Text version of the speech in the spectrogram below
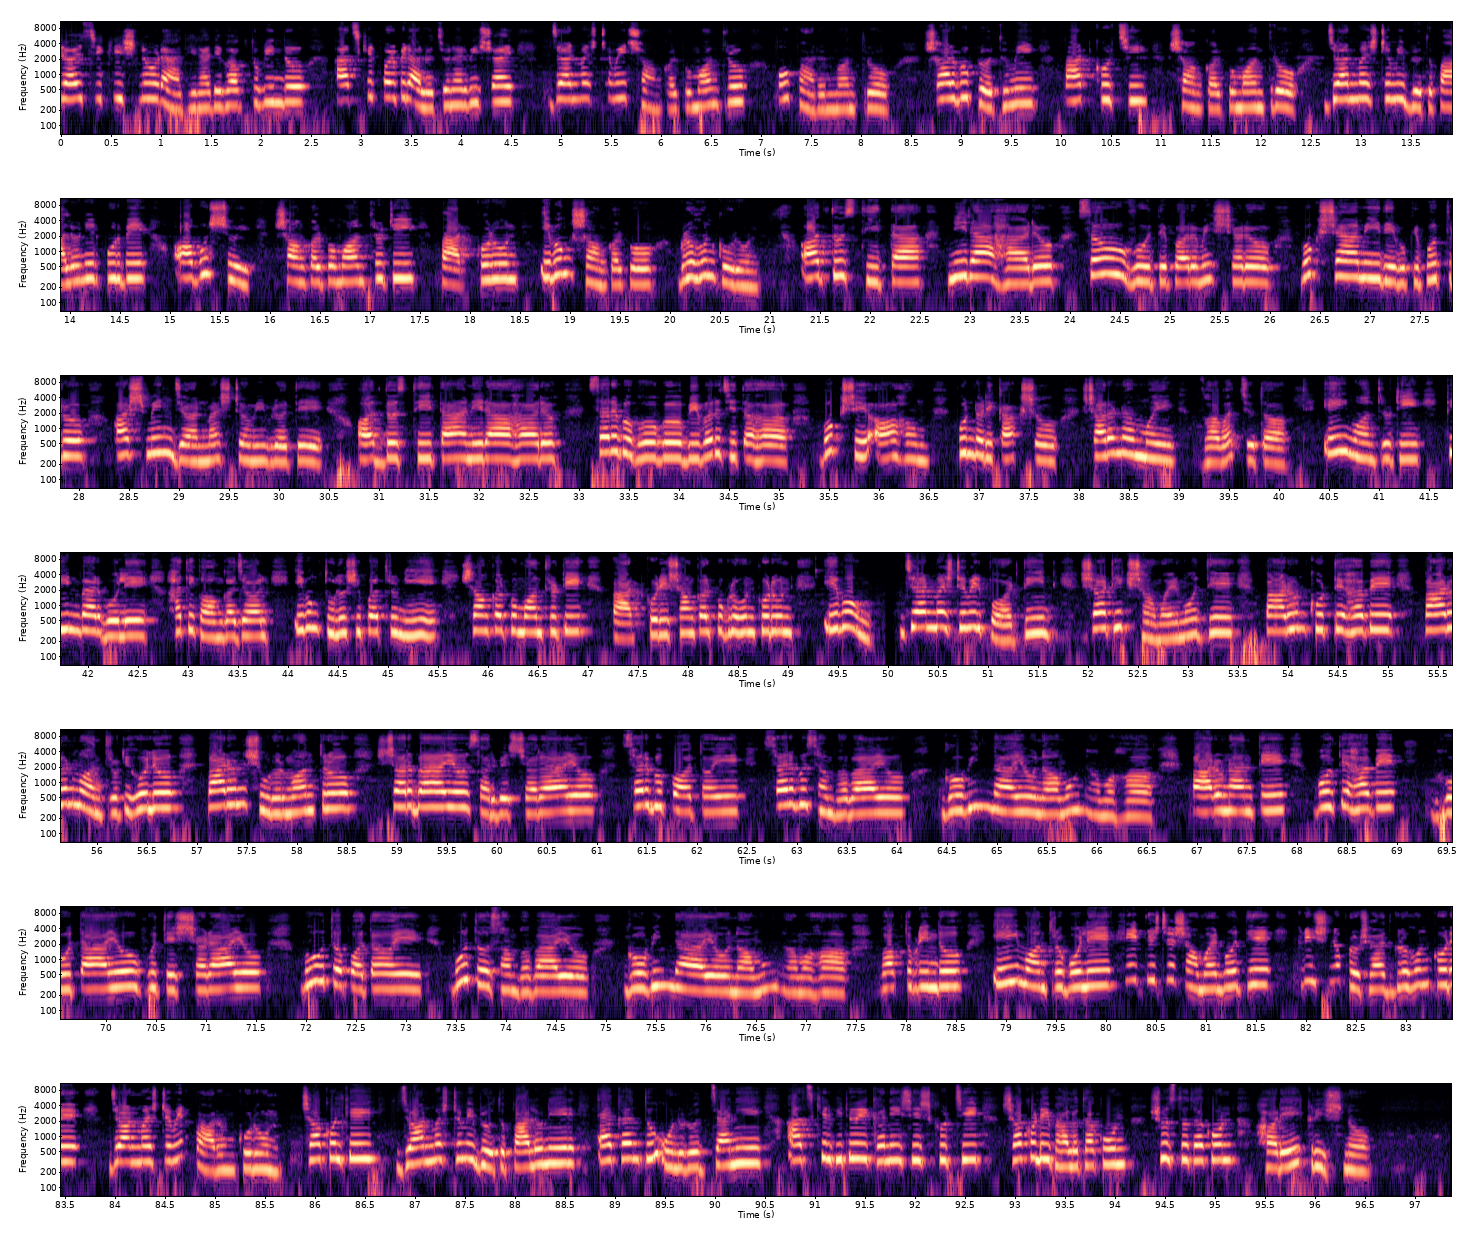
জয় শ্রীকৃষ্ণ, রাধে রাধে ভক্তবৃন্দ। আজকের পর্বের আলোচনার বিষয়, জন্মাষ্টমীর সংকল্প মন্ত্র ও পারণ মন্ত্র। সর্বপ্রথমে পাঠ করছি সংকল্প মন্ত্র। জন্মাষ্টমী ব্রত পালনের পূর্বে অবশ্যই সংকল্প মন্ত্রটি পাঠ করুন এবং সংকল্প গ্রহণ করুন। অদ্যস্থিতা নিরাহার, সৌভূতে পরমেশ্বর ভুক্ষ্যামি দেবকী পুত্র, অস্মিন জন্মাষ্টমী ব্রতে অদ্যস্থিতা নিরাহার সর্বভোগ বিবর্জিত ভুক্ষে অহম পুণ্ডরিকাক্ষ শরণময়ী ভবচ্যুত এই মন্ত্রটি তিনবার বলে হাতে গঙ্গা জল এবং তুলসীপত্র নিয়ে সংকল্প মন্ত্রটি পাঠ করে সংকল্প গ্রহণ করুন এবং জন্মাষ্টমীর পরদিন সঠিক সময়ের মধ্যে পারণ করতে হবে। পারণ মন্ত্রটি হল, পারণ শুরুর মন্ত্র, সর্বায় সর্বেশ্বরায়, সর্বপতয়ে সর্বসম্ভবায়, গোবিন্দায় নমো নমঃ। পারণান্তে বলতে হবে, ভূতায় ভূতেশ্বরায়, ভূতপতয়ে ভূত সম্ভবায় গোবিন্দায় নমো নমঃ। ভক্তবৃন্দ, এই মন্ত্র বলে নির্দিষ্ট সময়ের মধ্যে কৃষ্ণ প্রসাদ গ্রহণ করে জন্মাষ্টমীর পালন করুন। সকলকেই জন্মাষ্টমী ব্রত পালনের একান্ত অনুরোধ জানিয়ে আজকের ভিডিও এখানেই শেষ করছি। সকলেই ভালো থাকুন, সুস্থ থাকুন। হরে কৃষ্ণ।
